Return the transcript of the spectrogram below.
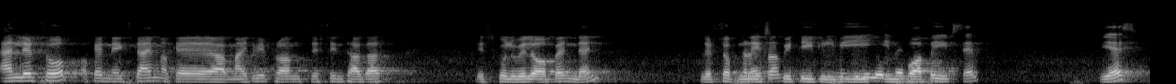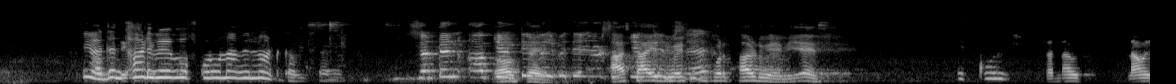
And let's hope, okay, next time, okay, uh, might be from 16th August, the school will open then. Let's hope next PT it will be in. Poppy itself. Yes? Yeah, then third wave of corona will not come, sir. Certain objective Okay. will be there or Asta is waiting sir. for third wave, yes. It's cool. Sir, now, now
